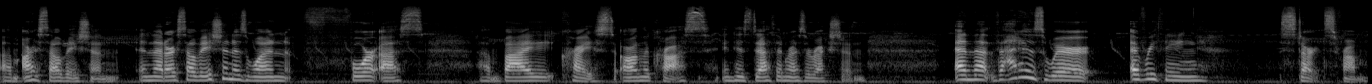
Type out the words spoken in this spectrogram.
um, our salvation, and that our salvation is won for us um, by Christ on the cross in his death and resurrection. And that that is where everything starts from.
